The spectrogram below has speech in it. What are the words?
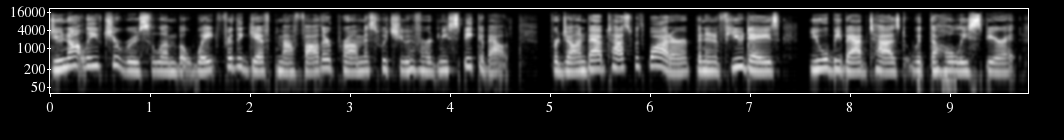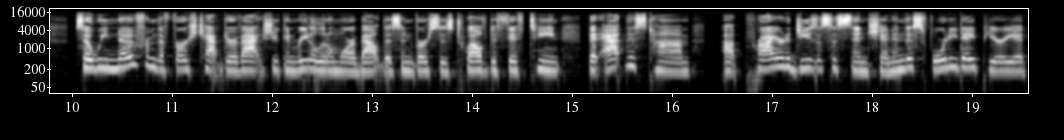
Do not leave Jerusalem, but wait for the gift my Father promised, which you have heard me speak about. For John baptized with water, but in a few days you will be baptized with the Holy Spirit. So we know from the first chapter of Acts, you can read a little more about this in verses 12 to 15, that at this time, uh, prior to Jesus' ascension, in this 40 day period,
